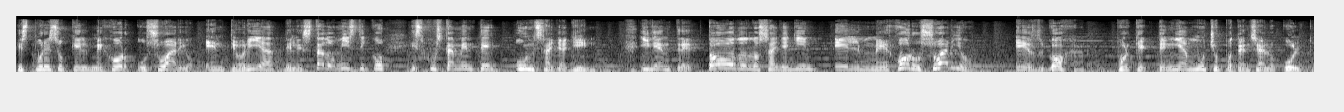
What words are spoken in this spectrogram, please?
Es por eso que el mejor usuario, en teoría, del estado místico es justamente un Saiyajin. Y de entre todos los Saiyajin, el mejor usuario es Gohan, porque tenía mucho potencial oculto.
